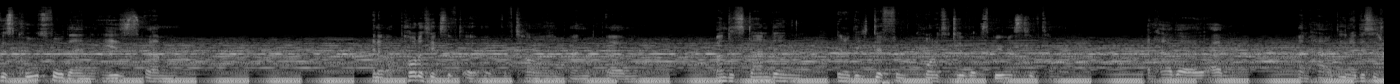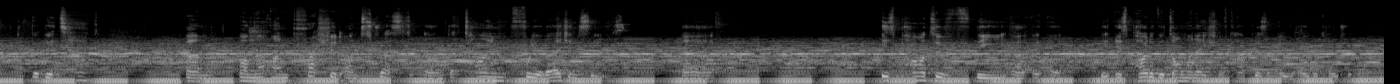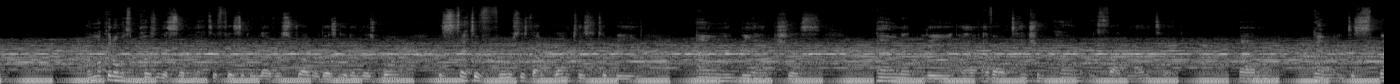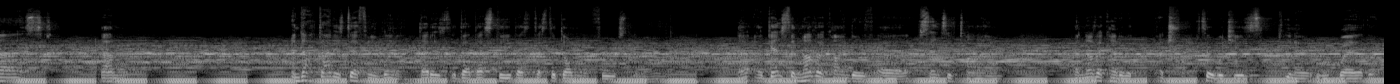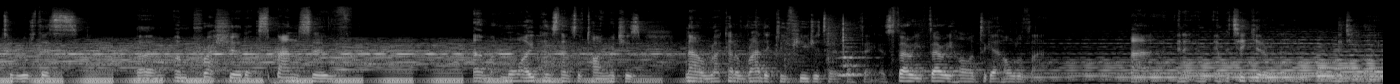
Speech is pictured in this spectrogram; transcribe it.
This calls for then is um, you know a politics of, of, of time and um, understanding you know these different qualitative experiences of time and how they um, and how you know this is the, the attack um, on that unpressured, unstressed, um, that time free of urgencies. Uh, is part of the uh, uh, is part of the domination of capitalism over, over culture. And one can almost posit this as a metaphysical level of struggle. There's you know there's one there's set of forces that want us to be permanently anxious, permanently uh, have our attention permanently fragmented, um, permanently dispersed. Um, and that, that is definitely winning. That is that, that's the that's, that's the dominant force moment. Uh, against another kind of uh, sense of time, another kind of attractor, which is you know where towards this um, unpressured, expansive, um, more open sense of time, which is now kind of radically fugitive. I think it's very very hard to get hold of that, uh, in, in, in particular in, a city like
